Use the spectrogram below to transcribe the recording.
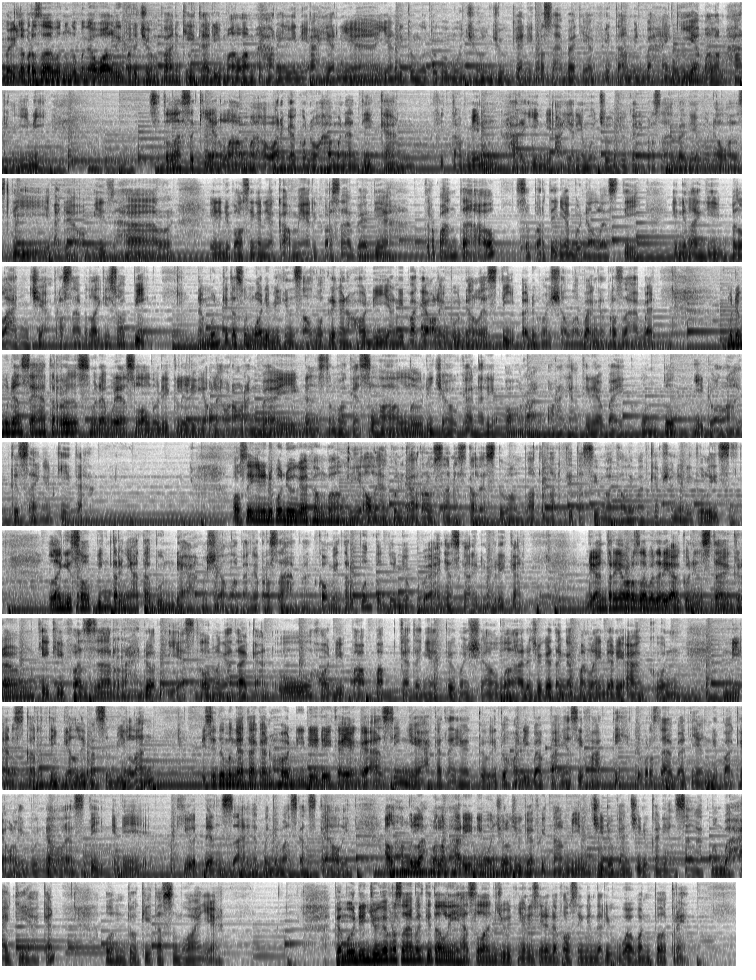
Baiklah persahabat untuk mengawali perjumpaan kita di malam hari ini Akhirnya yang ditunggu-tunggu muncul juga nih persahabat ya Vitamin bahagia malam hari ini. Setelah sekian lama warga Konoha menantikan vitamin hari ini akhirnya muncul juga nih persahabat ya Bunda Lesti Ada Om Izhar Ini di postingannya Kak Mary persahabat ya terpantau, sepertinya Bunda Lesti ini lagi belanja, persahabat lagi shopping. Namun kita semua dibikin salvo dengan hoodie yang dipakai oleh Bunda Lesti. Aduh, Masya Allah banget persahabat. Mudah-mudahan sehat terus, mudah-mudahan selalu dikelilingi oleh orang-orang baik, dan semoga selalu dijauhkan dari orang-orang yang tidak baik untuk idola kesayangan kita. Postingan ini pun diunggah kembali oleh akun Kak Rosana sekalias 24 lar. Kita simak kalimat caption yang ditulis. Lagi shopping ternyata bunda, Masya Allah bangga persahabat. Komentar pun tentunya banyak sekali diberikan. Di antaranya persahabat dari akun Instagram kikifazar.isl mengatakan Uh, hodi papap katanya tuh Masya Allah Ada juga tanggapan lain dari akun Ni Anskar 359 di situ mengatakan Hodi Dede kayak nggak asing ya katanya tuh. Itu Hodi bapaknya si Fatih itu persahabat yang dipakai oleh Bunda Lesti. Ini cute dan sangat menggemaskan sekali. Alhamdulillah malam hari ini muncul juga vitamin cidukan-cidukan yang sangat membahagiakan untuk kita semuanya. Kemudian juga persahabat kita lihat selanjutnya. Di sini ada postingan dari Wawan Potret.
